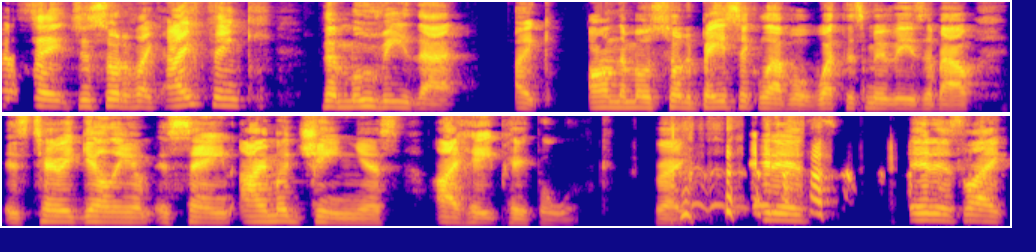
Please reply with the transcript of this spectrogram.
want to say, just sort of like, I think the movie that, like, on the most sort of basic level, what this movie is about is Terry Gilliam is saying, "I'm a genius. I hate paperwork." Right? it is. It is like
